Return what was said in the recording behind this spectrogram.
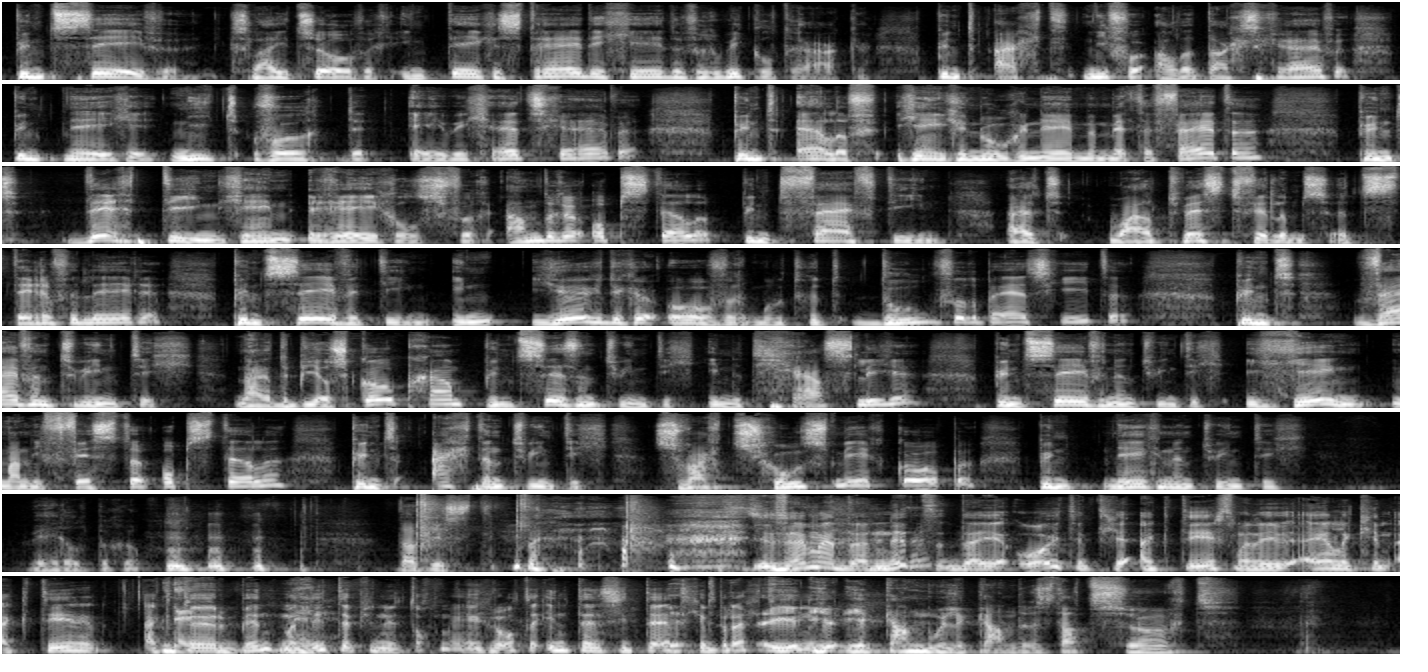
Punt 7, ik sla iets over, in tegenstrijdigheden verwikkeld raken. Punt 8, niet voor alle dag schrijven. Punt 9, niet voor de eeuwigheid schrijven. Punt 11, geen genoegen nemen met de feiten. Punt 13, geen regels voor anderen opstellen. Punt 15, uit Wild West films het sterven leren. Punt 17, in jeugdige overmoed het doel voorbij schieten. Punt 25, naar de bioscoop gaan. Punt 26, in het gras liggen. Punt 27, geen manifesten opstellen. Punt 28, zwart schoens meer kopen. Punt 29, wereldberoemd. Dat is het. Je zei mij daarnet dat je ooit hebt geacteerd, maar dat je eigenlijk geen acteer, acteur Nee, bent. Maar nee. dit heb je nu toch met een grote intensiteit gebracht. je, je kan moeilijk anders. Dat soort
